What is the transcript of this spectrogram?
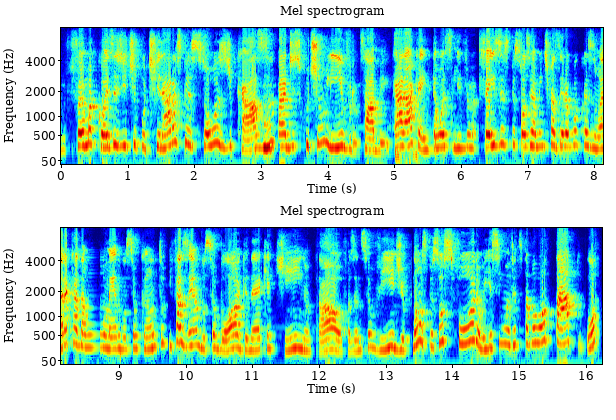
livro. foi uma coisa de, tipo, tirar as pessoas de Uhum. casa para discutir um livro, sabe? Caraca, então esse livro fez as pessoas realmente fazerem alguma coisa. Não era cada um lendo no seu canto e fazendo o seu blog, né, quietinho tal, fazendo seu vídeo. Não, as pessoas foram e, assim, o evento estava lotado. Lotado.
